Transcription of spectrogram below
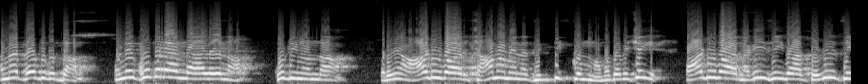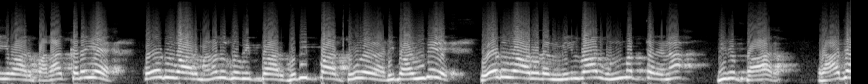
அந்த மாதிரி போட்டு கொடுத்தான். உடனே கூப்பிடுறான் அந்த ஆளுன்னா கூட்டின்னு வந்தான். உடனே ஆடுவார் சாமம் என திட்டிக்கும் அமுத விஷை பாடுவார் நகை செய்வார் தொழில் செய்வார் பராக்கடைய கோடுவார் மணல் குவிப்பார் குதிப்பார் தூழல் அடிபாய்ந்து ஓடுவாருடன் மீள்வார் உண்மத்தர் என இருப்பார். ராஜா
